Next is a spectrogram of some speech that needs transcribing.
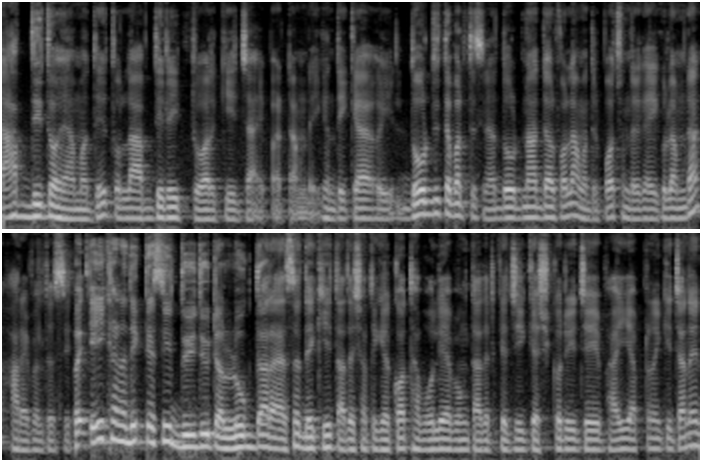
লাভ দিতে হয় আমাদের। তো লাভ দিলেই তো আর কি যায় বাট আমরা এখান থেকে ওই দৌড় দিতে পারতেছি না। দৌড় না দেওয়ার ফলে আমাদের পছন্দের গাড়িগুলো আমরা হারাই ফেলতেছি। এইখানে দেখতেছি দুই, দুইটা লোক দ্বারা আছে, দেখি তাদের সাথে গিয়ে কথা বলি এবং তাদেরকে জিজ্ঞেস করি যে, ভাই, আপনারা কি জানেন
